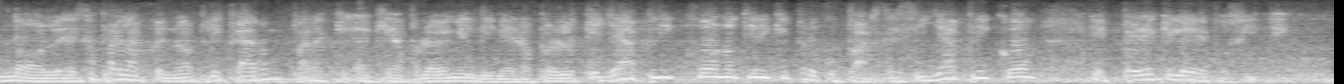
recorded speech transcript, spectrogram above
No, eso es para los que no aplicaron para que, que aprueben el dinero. Pero el que ya aplicó no tiene que preocuparse. Si ya aplicó, espere que le depositen.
